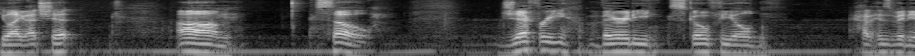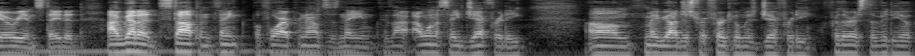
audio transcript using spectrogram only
You like that shit? Um, so Geoffrey Verity Schofield had his video reinstated. I've got to stop and think before I pronounce his name because I, I want to say Jeffrey. Um, maybe I'll just refer to him as Jeffrey for the rest of the video.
